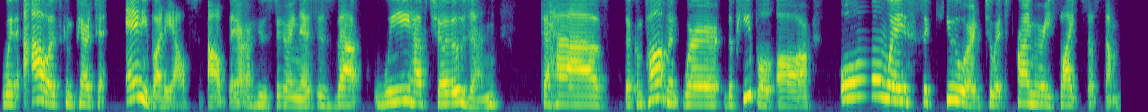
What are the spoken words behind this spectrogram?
with ours compared to anybody else out there who's doing this is that we have chosen to have the compartment where the people are always secured to its primary flight system.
